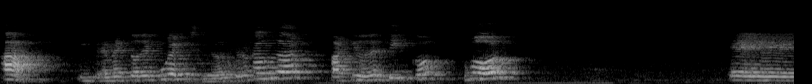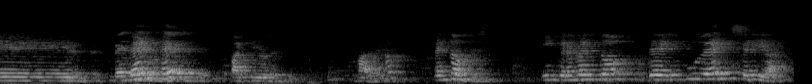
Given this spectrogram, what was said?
a incremento de QE, que es el quiero calcular, partido de 5 por eh, 20 partido de 5. Vale, ¿no? Entonces, incremento de QD sería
